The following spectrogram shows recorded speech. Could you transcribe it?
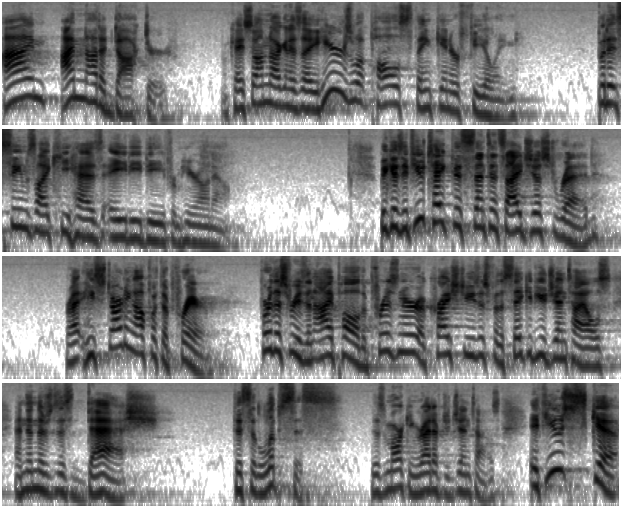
I'm, I'm not a doctor. Okay, so I'm not going to say, here's what Paul's thinking or feeling. But it seems like he has ADD from here on out. Because if you take this sentence I just read, right, he's starting off with a prayer. For this reason, I, Paul, the prisoner of Christ Jesus, for the sake of you Gentiles, and then there's this dash, this ellipsis, this marking right after Gentiles. If you skip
